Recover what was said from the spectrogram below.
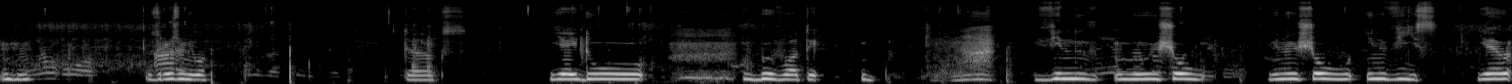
Нього Зрозуміло. Так. Я йду вбивати. Він вийшов. Він увійшов в інвіз. Я.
